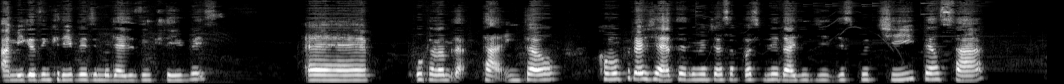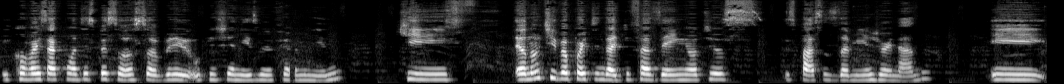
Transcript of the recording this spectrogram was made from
amigas incríveis e mulheres incríveis. É, o que lembrar. Tá, então, como projeto, ele me trouxe a possibilidade de discutir, pensar e conversar com outras pessoas sobre o cristianismo e o feminino, que eu não tive a oportunidade de fazer em outros espaços da minha jornada. E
